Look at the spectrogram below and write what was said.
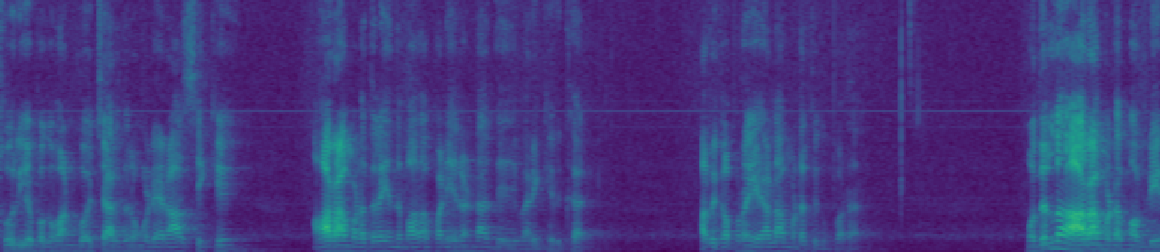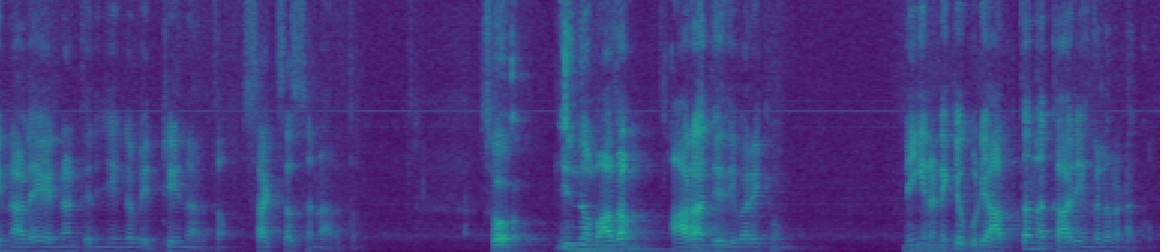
சூரிய பகவான் கோச்சாரத்தில் உங்களுடைய ராசிக்கு ஆறாம் இடத்துல இந்த மாதம் பன்னிரெண்டாம் தேதி வரைக்கும் இருக்கார். அதுக்கப்புறம் ஏழாம் இடத்துக்கு போகிறார் முதல்ல ஆறாம் இடம் அப்படின்னாலே என்னன்னு தெரிஞ்சுங்க வெற்றின்னு அர்த்தம் சக்ஸஸ்ன்னு அர்த்தம். ஸோ இந்த மாதம் ஆறாம் தேதி வரைக்கும் நீங்கள் நினைக்கக்கூடிய அத்தனை காரியங்களும் நடக்கும்.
